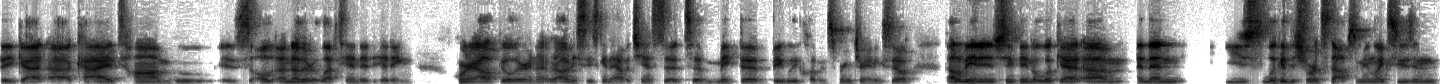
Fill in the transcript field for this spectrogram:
they got uh, Ka'ai Tom, who is another left-handed hitting corner outfielder, and obviously he's going to have a chance to to make the big league club in spring training. So that'll be an interesting thing to look at. Um, and then you just look at the shortstops. I mean, like Susan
